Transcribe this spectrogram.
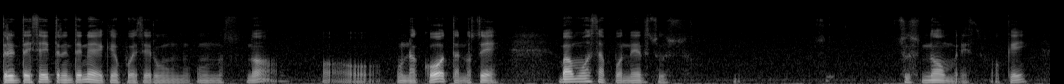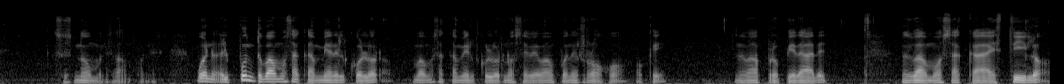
36 39 que puede ser un, no o una cota no sé. Vamos a poner sus sus nombres ok sus nombres vamos a poner. Bueno el punto vamos a cambiar el color. Vamos a cambiar el color no se ve vamos a poner rojo ok nuevas propiedades. Nos vamos acá a estilo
